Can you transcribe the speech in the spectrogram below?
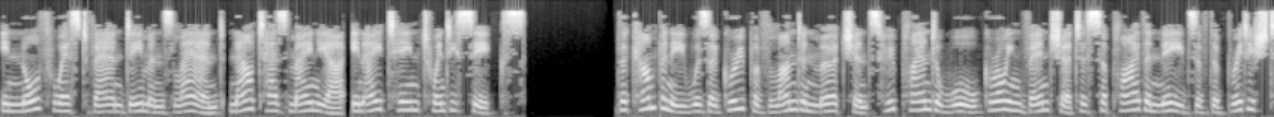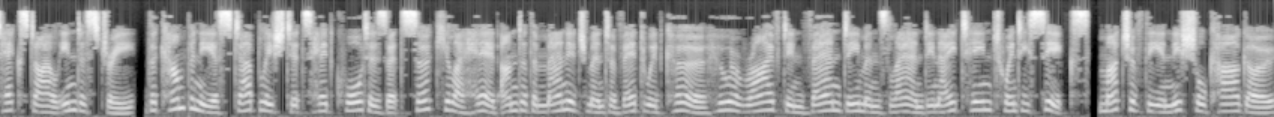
in northwest Van Diemen's Land now Tasmania in 1826. The company was a group of London merchants who planned a wool growing venture to supply the needs of the British textile industry. The company established its headquarters at Circular Head under the management of Edward Curr, who arrived in Van Diemen's Land in 1826. Much of the initial cargo,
